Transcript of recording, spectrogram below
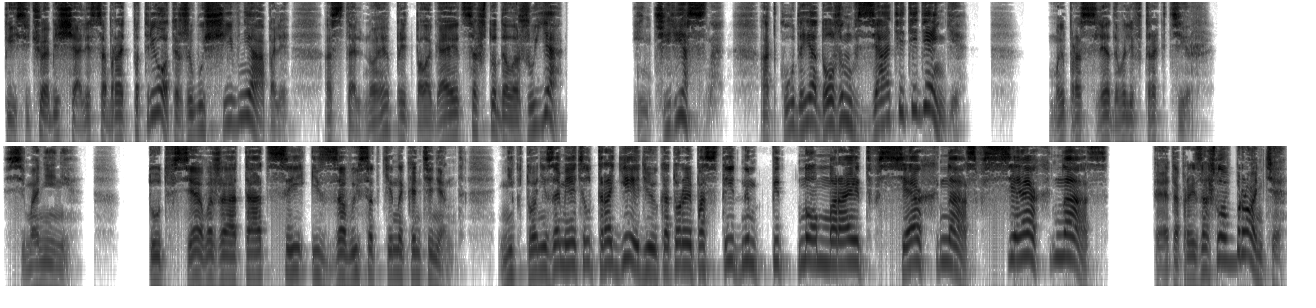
Тысячу обещали собрать патриоты, живущие в Неаполе. Остальное предполагается, что доложу я. Интересно, откуда я должен взять эти деньги? Мы проследовали в трактир. Симонини, Тут все в ажиотации из-за высадки на континент. Никто не заметил трагедию, которая постыдным пятном марает всех нас, всех нас. Это произошло в Бронте,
